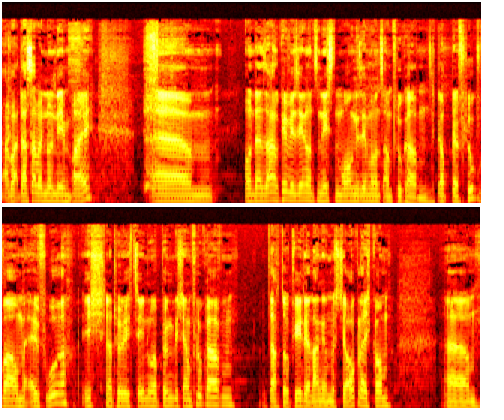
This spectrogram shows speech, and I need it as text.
aber das aber nur nebenbei. Ähm, und dann sagen, okay, wir sehen uns nächsten Morgen, sehen wir uns am Flughafen. Ich glaube, der Flug war um 11 Uhr. Ich natürlich 10 Uhr pünktlich am Flughafen. Dachte, okay, der lange müsste ja auch gleich kommen. Ähm,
